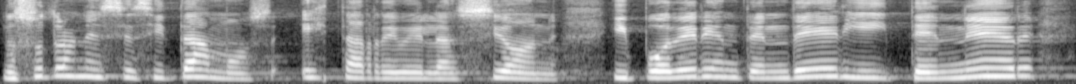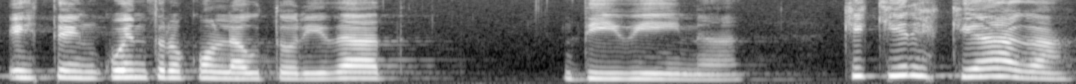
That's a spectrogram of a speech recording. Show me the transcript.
Nosotros necesitamos esta revelación y poder entender y tener este encuentro con la autoridad divina. ¿Qué quieres que haga?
